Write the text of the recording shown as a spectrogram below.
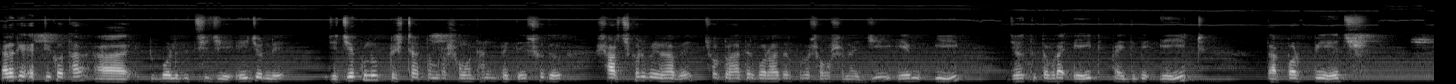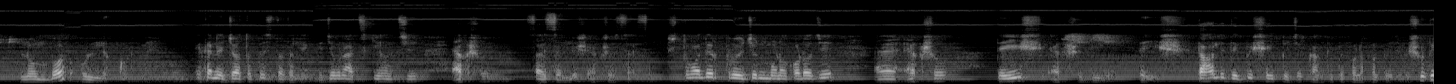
তার আগে একটি কথা একটু বলে দিচ্ছি যে এই জন্যে যে যে কোনো পৃষ্ঠা তোমরা সমাধান পেতে শুধু সার্চ করবে এভাবে, ছোট হাতের, বড় হাতের কোনো সমস্যা নয় জি এম ই যেহেতু তোমরা এইট তাই দিবে এইট তারপর পেজ নম্বর উল্লেখ করবে। এখানে যত পেজ তত লিখবে। যেমন আজকে হচ্ছে একশো ছয়চল্লিশ একশো ছয়চল্লিশ। তোমাদের প্রয়োজন মনে করো যে একশো তেইশ, একশো দুই, তেইশ। তাহলে দেখবে সেই পেজের কাঙ্ক্ষিত ফলাফল পেয়ে যাবে। শুধু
